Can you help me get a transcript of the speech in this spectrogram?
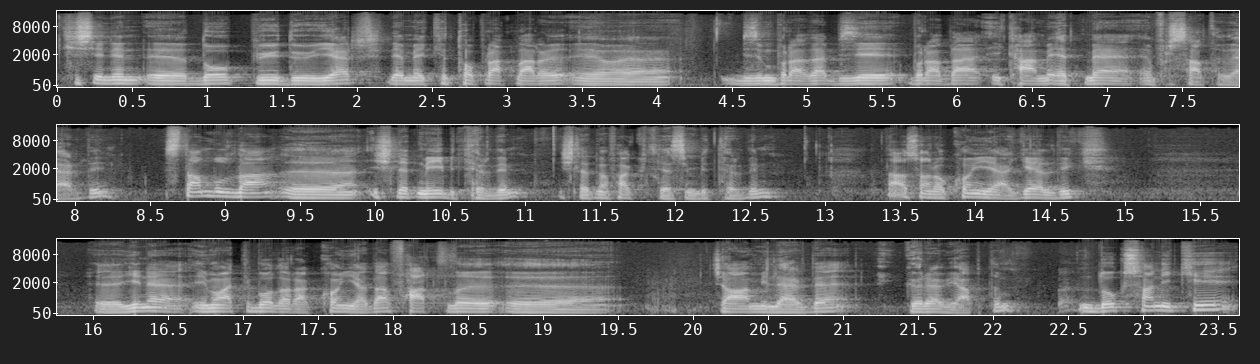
kişinin doğup büyüdüğü yer demek ki toprakları bizim burada bizi burada ikame etme fırsatı verdi. İstanbul'da işletmeyi bitirdim. İşletme fakültesini bitirdim. Daha sonra Konya'ya geldik. Yine İmam olarak Konya'da farklı camilerde görev yaptım. 92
